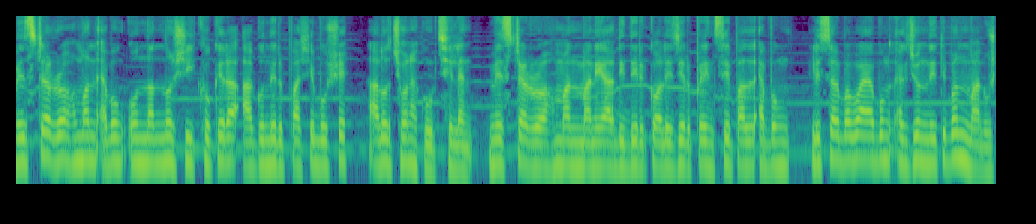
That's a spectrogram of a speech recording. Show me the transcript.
মিস্টার রহমান এবং অন্যান্য শিক্ষকেরা আগুনের পাশে বসে আলোচনা করছিলেন। মিস্টার রহমান মানে আদিদের কলেজের প্রিন্সিপাল এবং লিসার বাবা এবং একজন নীতিবান মানুষ।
